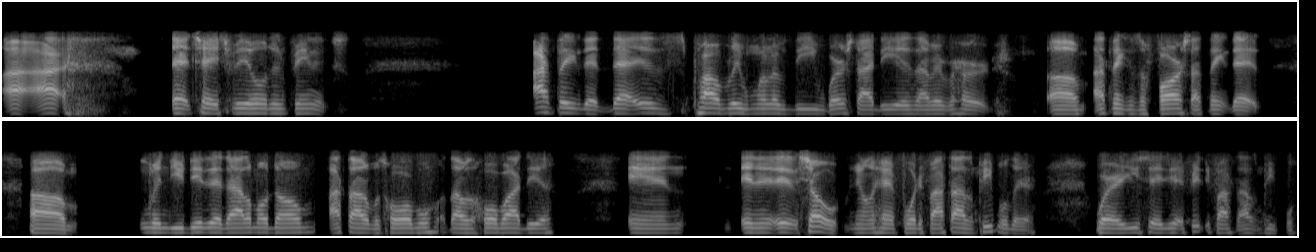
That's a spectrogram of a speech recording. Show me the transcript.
I, I at Chase Field in Phoenix, I think that that is probably one of the worst ideas I've ever heard. Um, I think it's a farce. I think that um, when you did it at Alamo Dome, I thought it was horrible. I thought it was a horrible idea, and and it, it showed. You only had forty five thousand people there, where you said you had fifty five thousand people.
